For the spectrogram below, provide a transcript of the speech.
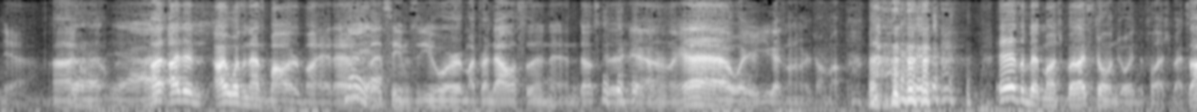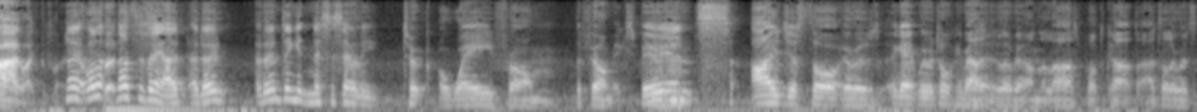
Yeah. I know. yeah, I, I- I didn't. I wasn't as bothered by it as No, yeah. it seems you were. My friend Allison and Dustin. yeah, I'm like, yeah. Well, you guys don't know what you're talking about. it's a bit much, but I still enjoyed the flashbacks. I like the flashbacks. No, well, but, that's the thing. I, I don't I don't think it necessarily took away from the film experience. Mm-hmm. I just thought it was again we were talking about it a little bit on the last podcast. I thought it was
